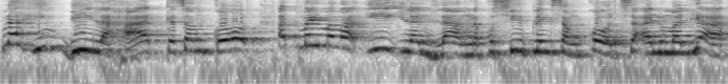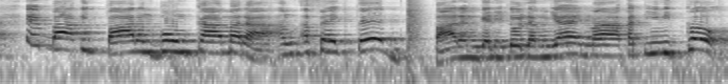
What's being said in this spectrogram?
na hindi lahat kasangkot at may mga iilan lang na posibleng sangkot sa anomalya, eh bakit parang buong kamera ang affected? Parang ganito lang yan mga katinig ko.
